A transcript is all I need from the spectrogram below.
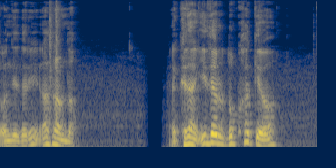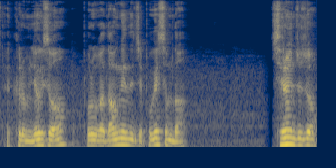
언니들이 나타납니다. 아, 그냥 이대로 놓고 할게요. 아, 그럼 여기서 번호가 나오겠는지 보겠습니다. 지난주죠.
